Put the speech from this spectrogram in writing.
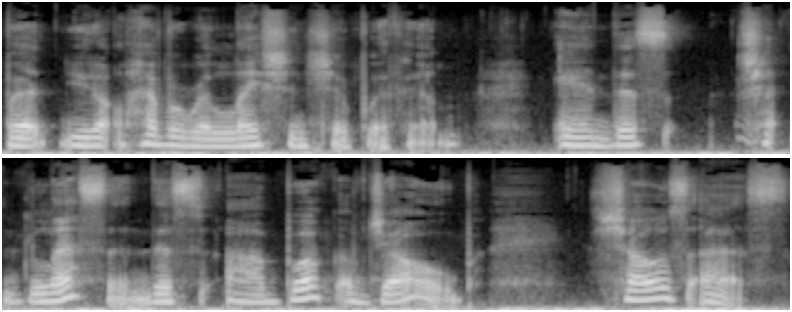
but you don't have a relationship with Him. And this ch- lesson, this uh, book of Job, shows us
